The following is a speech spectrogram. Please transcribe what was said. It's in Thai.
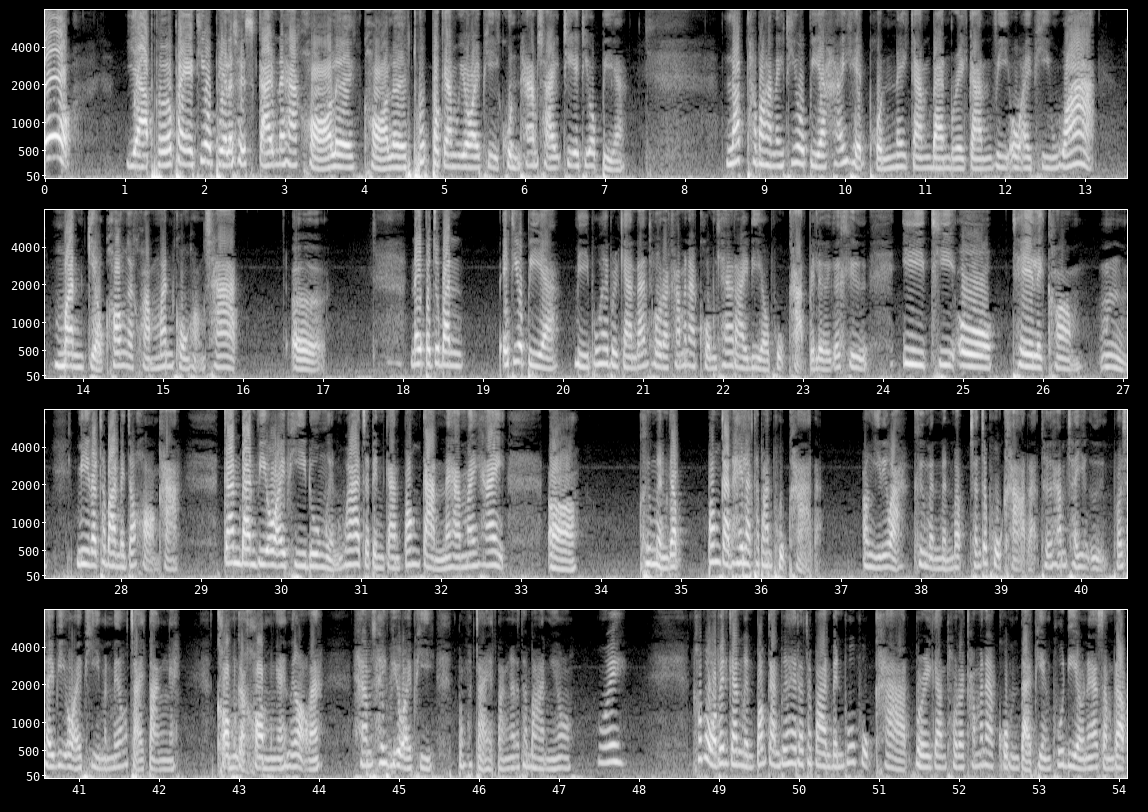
อย่าเพ้อไปเอธิโอเปียแล้วใช้ Skype นะคะ ขอเลย ขอเลยทุกโปรแกรม VoIP คุณห้ามใช้ที่เอธิโอเปีย รัฐบาลเอธิโอเปียให้เหตุผลในการแบนบริการ VoIP ว่ามันเกี่ยวข้องกับความมั่นคงของชาติ เออ ในปัจจุบันเอธิโอเปียมีผู้ให้บริการด้านโทรคมนาคมแค่รายเดียวผูกขาดไปเลยก็คือ ETO Telecom อืม มีรัฐบาลเป็นเจ้าของค่ะ การแบน VoIP ดูเหมือนว่าจะเป็นการป้องกันนะคะ ไม่ให้เอ่อคือเหมือนกับป้องกันให้รัฐบาลผูกขาดอะเอางี้ดีกว่า คือเหมือนเหมือนแบบฉันจะผูกขาดอะเธอห้ามใช้อย่างอื่น เพราะใช้ VoIP มันไม่ต้องจ่ายตังค์ไง คอมกับคอมไงนึกออกไหมห้ามใช้ VoIP ต้องมาจ่ายตังค์รัฐบาลเงี้ยหรอเฮ้ย เขาบอกว่าเป็นการเหมือนป้องกันเพื่อให้รัฐบาลเป็นผู้ผูกขาดบริการโทรคมนาคมแต่เพียงผู้เดียวนะคะสำหรับ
